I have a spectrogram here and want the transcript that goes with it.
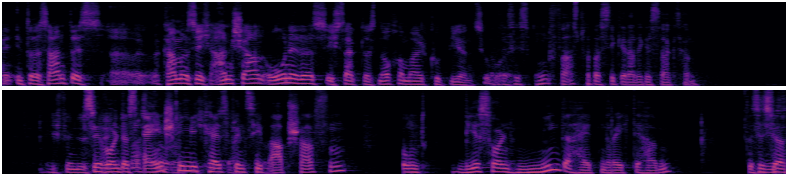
Interessantes äh, kann man sich anschauen, ohne das, ich sage das noch einmal, kopieren zu wollen. Das ist unfassbar, was Sie gerade gesagt haben. Finde Sie wollen das Einstimmigkeitsprinzip abschaffen und wir sollen Minderheitenrechte haben. Das ist ja.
